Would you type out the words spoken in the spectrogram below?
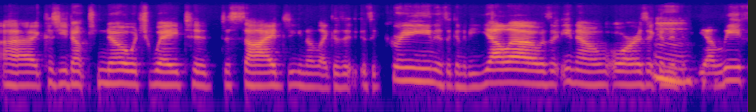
because uh, you don't know which way to decide you know like is it is it green? Is it going to be yellow? Is it you know or is it going to mm. be a leaf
